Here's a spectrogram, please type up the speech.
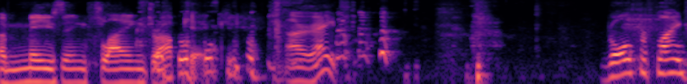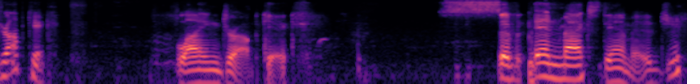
amazing flying drop kick. All right. Roll for flying drop kick. flying drop kick. Seven and max damage.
